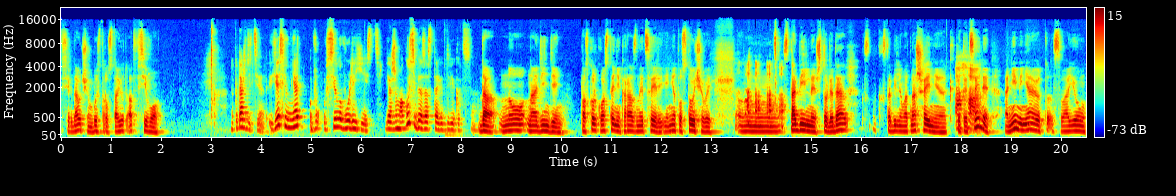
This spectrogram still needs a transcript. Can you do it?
всегда очень быстро устают от всего. Ну подождите, если у меня сила воли есть, я же могу себя заставить двигаться? Да, но на один день. Поскольку у астеника разные цели и нет устойчивой, стабильной, что ли, да, стабильного отношения к этой Ага. цели, они меняют свое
